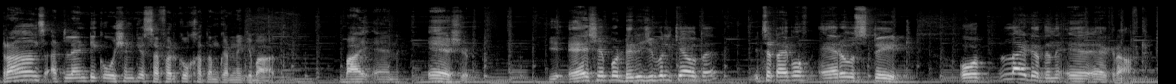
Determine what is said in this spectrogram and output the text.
ट्रांस अटलांटिक ओशन के सफ़र को खत्म करने के बाद। By an airship. ये एयरशिप और डिरिजिबल क्या होता है? It's a type of aerostat और लाइटर देन एयर एयरक्राफ्ट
